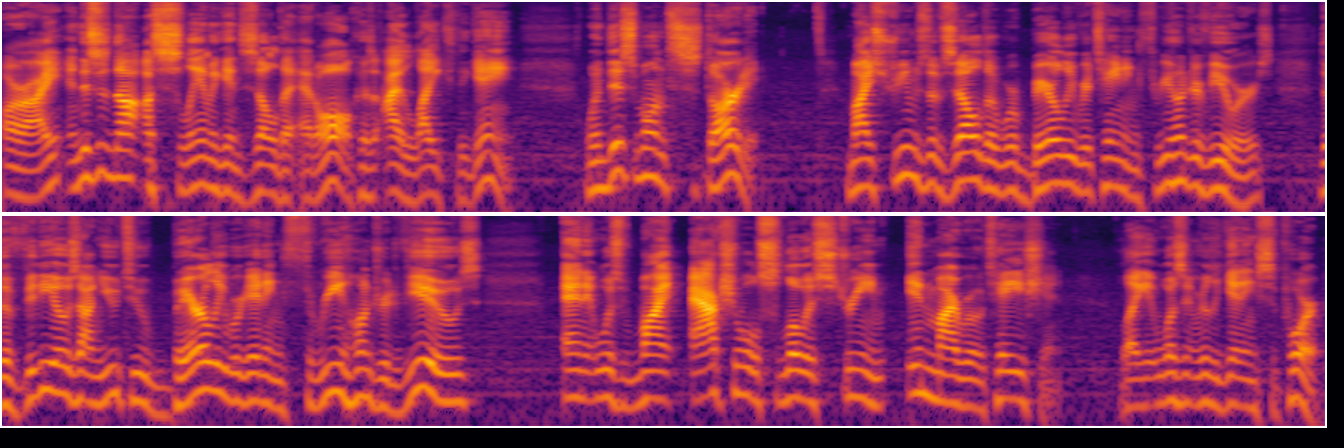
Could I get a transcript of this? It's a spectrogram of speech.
all right, and this is not a slam against Zelda at all because I like the game. When this month started, my streams of Zelda were barely retaining 300 viewers. The videos on YouTube barely were getting 300 views, and it was my actual slowest stream in my rotation. Like it wasn't really getting support.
